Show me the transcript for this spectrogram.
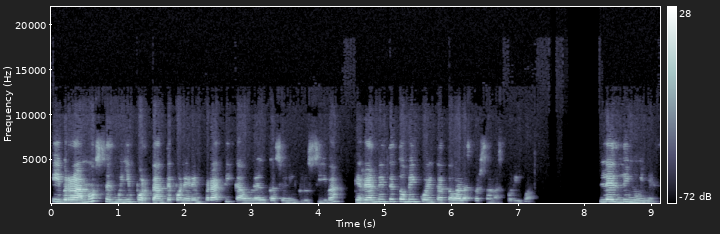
Y Ramos, es muy importante poner en práctica una educación inclusiva que realmente tome en cuenta a todas las personas por igual. Leslie Núñez,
